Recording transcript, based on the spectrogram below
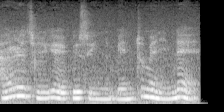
잘 즐겨 입을 수 있는 맨투맨인데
